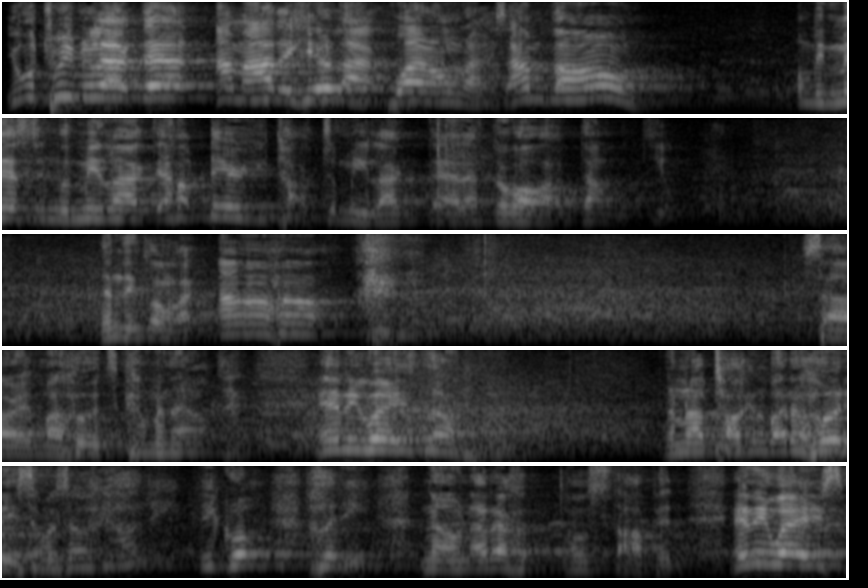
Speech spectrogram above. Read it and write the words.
You gonna treat me like that? I'm out of here like white on rice. I'm gone. Don't be messing with me like that. How dare you talk to me like that after all I've done with you? then they're going like, uh-huh. Sorry, my hood's coming out. Anyways, though, I'm not talking about a hoodie. Someone said, hoodie, Negro, hoodie? No, not a, oh, stop it. Anyways,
